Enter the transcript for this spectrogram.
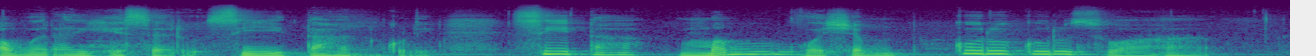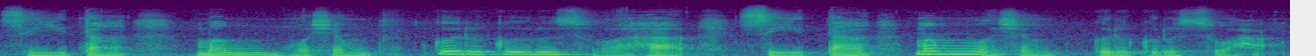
ಅವರ ಹೆಸರು ಸೀತಾ ಅಂದ್ಕೊಡಿ ಸೀತಾ, ಮಂ ವಶಂ ಕುರು ಕುರು ಸ್ವಾಹ. ಸೀತಾ, ಮಂ ವಶಂ ಕುರು ಕುರು ಸ್ವಾಹ. ಸೀತಾ, ಮಂ ವಶಂ ಕುರು ಕುರು ಸ್ವಾಹ.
